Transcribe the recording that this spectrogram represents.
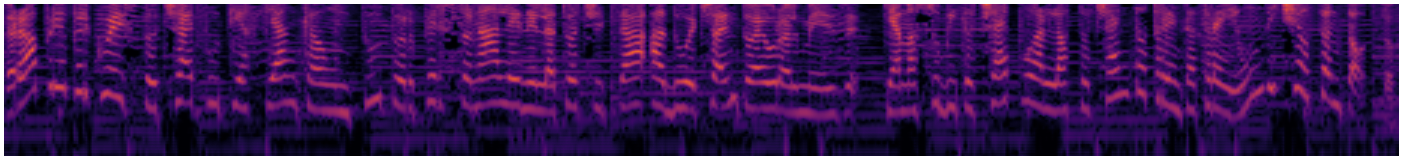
Proprio per questo CEPU ti affianca un tutor personale nella tua città a 200 euro al mese. Chiama subito CEPU all'833 11 88.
